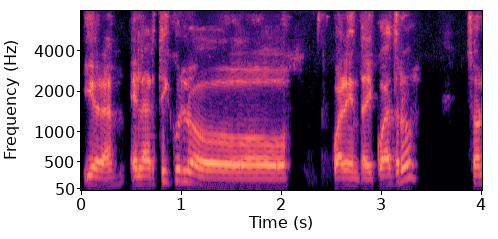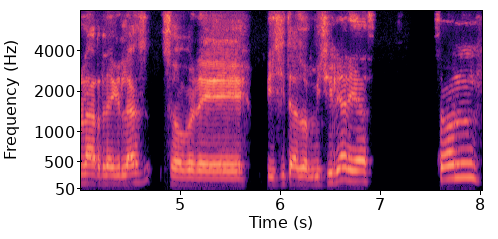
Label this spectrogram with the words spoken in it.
Y ahora, el artículo 44 son las reglas sobre visitas domiciliarias. Son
